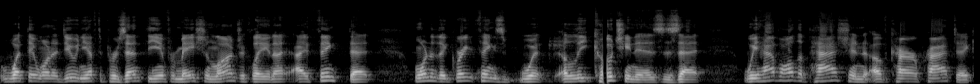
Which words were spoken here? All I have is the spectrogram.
what they want to do, and you have to present the information logically. And I, I think that one of the great things with elite coaching is is that we have all the passion of chiropractic,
